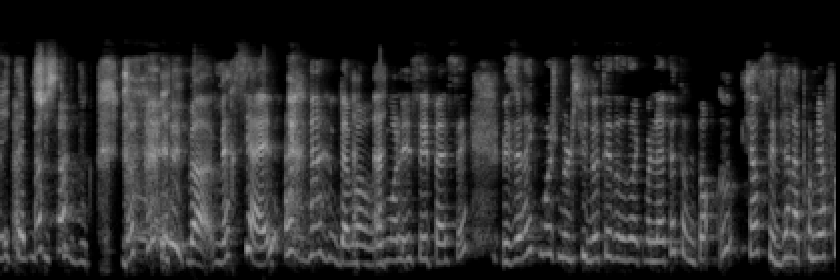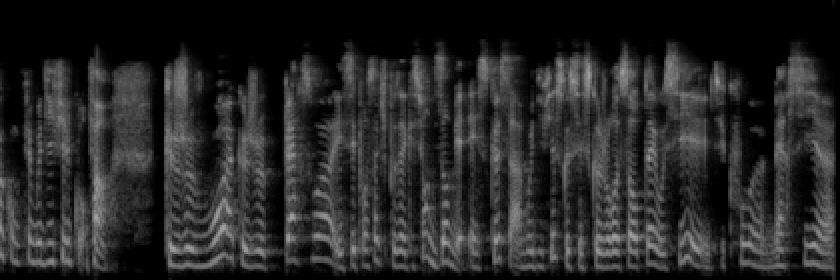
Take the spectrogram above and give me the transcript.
elle est jusqu'au bout. bah, merci à elle d'avoir vraiment laissé passer. Mais c'est vrai que moi, je me le suis noté dans un coin de la tête en me disant, hum, tiens, c'est bien la première fois qu'on me fait modifier le compte. Enfin, que je vois, que je perçois. Et c'est pour ça que je pose la question en disant, mais est-ce que ça a modifié? Est-ce que c'est ce que je ressentais aussi Et du coup, euh, merci euh,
